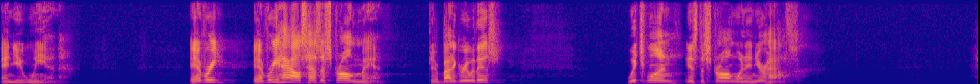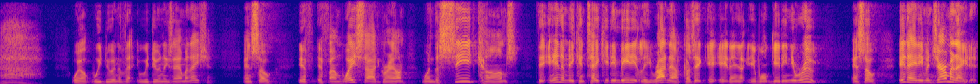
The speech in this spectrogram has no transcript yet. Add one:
and you win. Every, every house has a strong man. Does everybody agree with this? Which one is the strong one in your house? Ah, well, we do an, we do an examination. And so if, if I'm wayside ground, when the seed comes, the enemy can take it immediately right now because it, it, it, it won't get any root. And so it ain't even germinated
